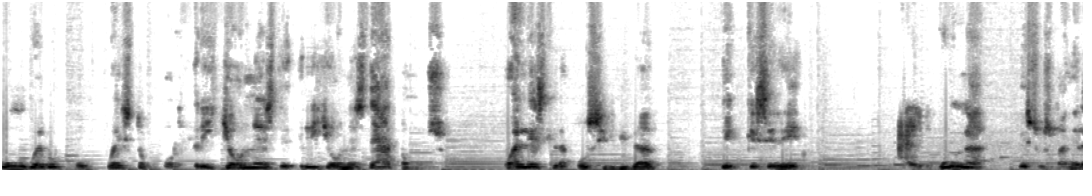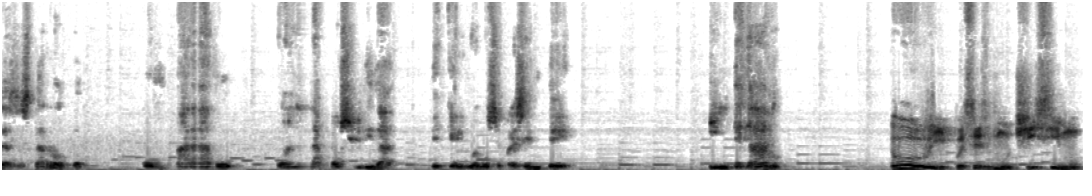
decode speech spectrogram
un huevo compuesto por trillones de trillones de átomos. ¿Cuál es la posibilidad de que se dé alguna de sus maneras de estar roto comparado con la posibilidad de que el huevo se presente integrado. Uy, pues es muchísimo,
